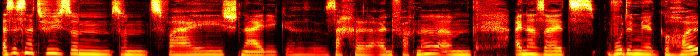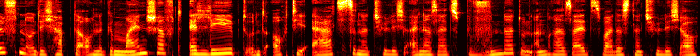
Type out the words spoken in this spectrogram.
Das ist natürlich so ein, so ein zweischneidige Sache einfach. Ne? Ähm, einerseits wurde mir geholfen und ich habe da auch eine Gemeinschaft erlebt und auch die Ärzte natürlich einerseits bewundert und andererseits war das natürlich auch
